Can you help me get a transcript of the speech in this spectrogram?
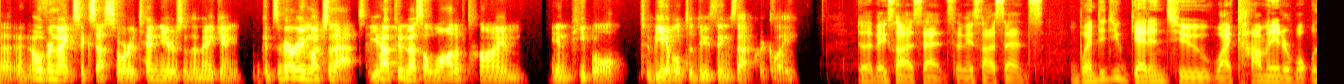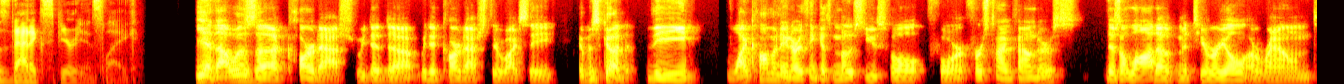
uh, an overnight success story 10 years in the making. It's very much that. You have to invest a lot of time in people to be able to do things that quickly. That makes a lot of sense. That makes a lot of sense when did you get into Y Combinator? What was that experience like? Yeah, that was uh, Cardash. We did uh, we did Cardash through YC. It was good. The Y Combinator, I think, is most useful for first time founders there's a lot of material around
